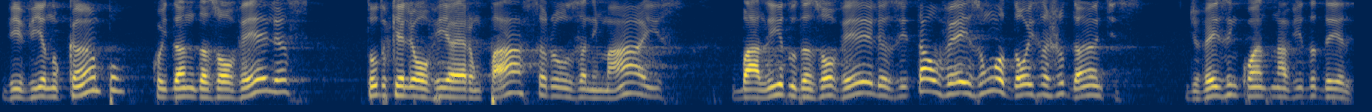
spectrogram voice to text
vivia no campo, cuidando das ovelhas, tudo que ele ouvia eram pássaros, animais, balido das ovelhas e talvez um ou dois ajudantes, de vez em quando na vida dele.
